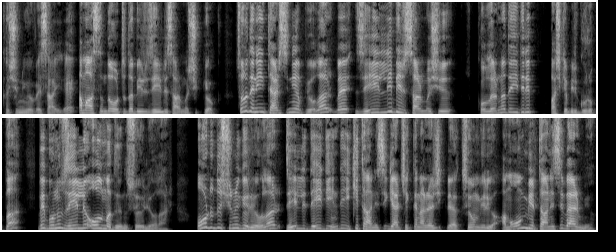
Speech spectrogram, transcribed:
kaşınıyor vesaire. Ama aslında ortada bir zehirli sarmaşık yok. Sonra deneyin tersini yapıyorlar ve zehirli bir sarmaşığı kollarına değdirip başka bir grupla ve bunun zehirli olmadığını söylüyorlar. Orada da şunu görüyorlar. Zehirli değdiğinde iki tanesi gerçekten alerjik reaksiyon veriyor ama 11 tanesi vermiyor.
